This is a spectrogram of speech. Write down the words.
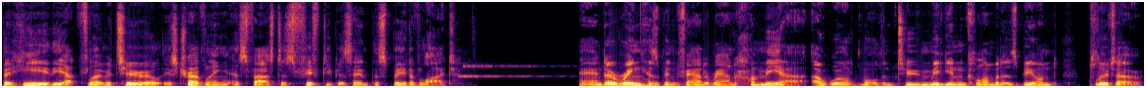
but here the outflow material is travelling as fast as 50% the speed of light. And a ring has been found around Haumea, a world more than 2 million kilometres beyond Pluto.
